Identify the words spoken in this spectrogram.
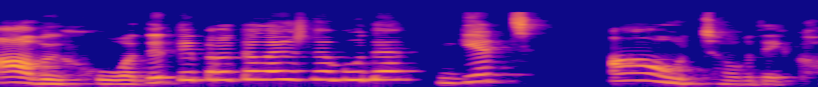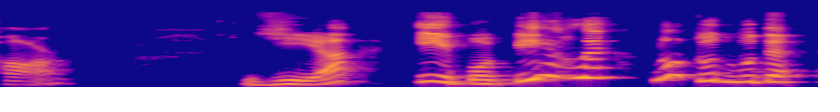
а виходити протилежне буде get out of the car. Є. І побігли. Ну, тут буде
